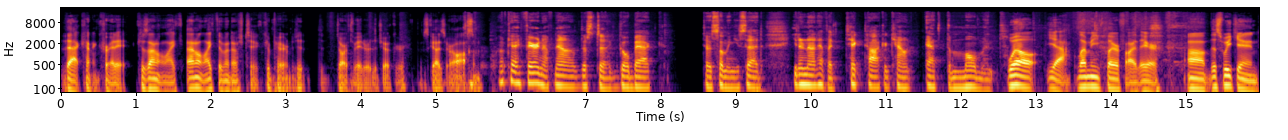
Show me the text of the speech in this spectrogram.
that kind of credit because I don't like, I don't like them enough to compare them to, Darth Vader or the Joker. Those guys are awesome. Okay, fair enough. Now, just to go back to something you said, you do not have a TikTok account at the moment. Well, yeah. Let me clarify there. Um, this weekend,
